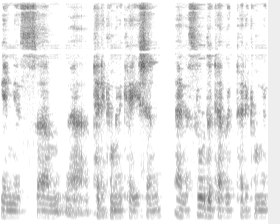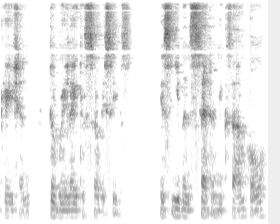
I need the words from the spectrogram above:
in its um, uh, telecommunication and through the tele telecommunication, the related services. It's even set an example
